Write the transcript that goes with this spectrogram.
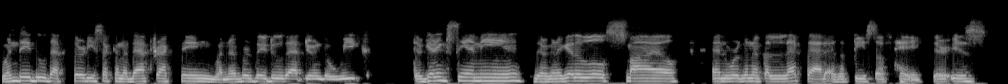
when they do that 30 second adapt track thing, whenever they do that during the week, they're getting CME, they're going to get a little smile, and we're going to collect that as a piece of, hey, there is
